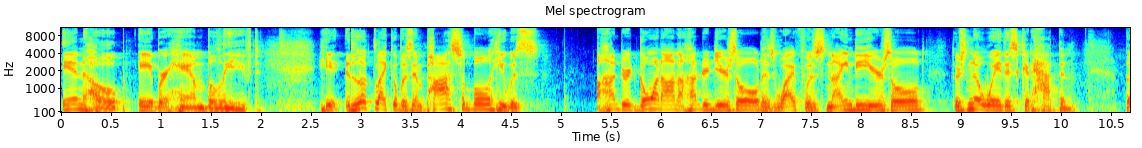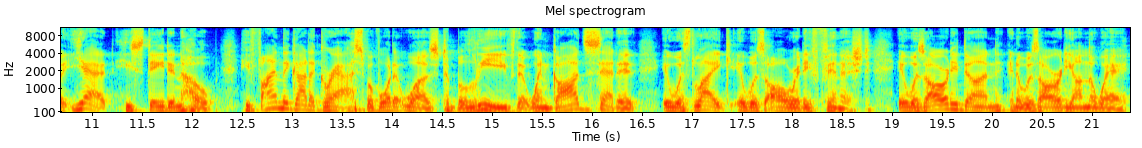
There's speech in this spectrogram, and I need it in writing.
in hope, Abraham believed. He, it looked like it was impossible. He was 100 going on 100 years old his wife was 90 years old. There's no way this could happen. But yet he stayed in hope. He finally got a grasp of what it was to believe that when god said it it was like it was already finished. It was already done and it was already on the way.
